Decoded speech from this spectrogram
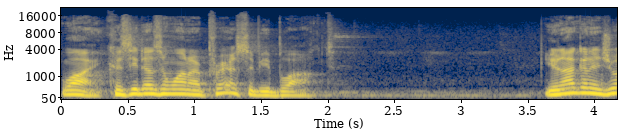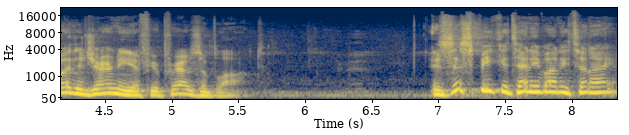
Why? Because he doesn't want our prayers to be blocked. You're not going to enjoy the journey if your prayers are blocked. Is this speaking to anybody tonight?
